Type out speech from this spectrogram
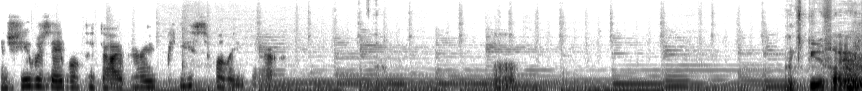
And she was able to die very peacefully there. That's beautiful.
